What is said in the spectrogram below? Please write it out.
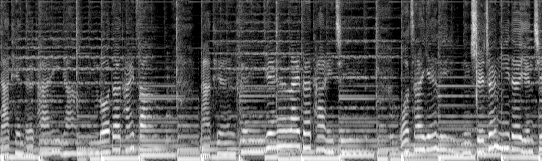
那天的太阳落得太早，那天黑夜来得太急，我在夜里凝视着你的眼睛，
